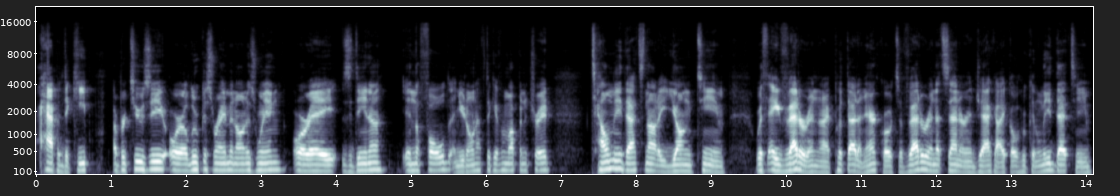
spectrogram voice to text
happen to keep a Bertuzzi or a Lucas Raymond on his wing or a Zadina in the fold and you don't have to give him up in a trade, tell me that's not a young team with a veteran, and I put that in air quotes, a veteran at center in Jack Eichel who can lead that team.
